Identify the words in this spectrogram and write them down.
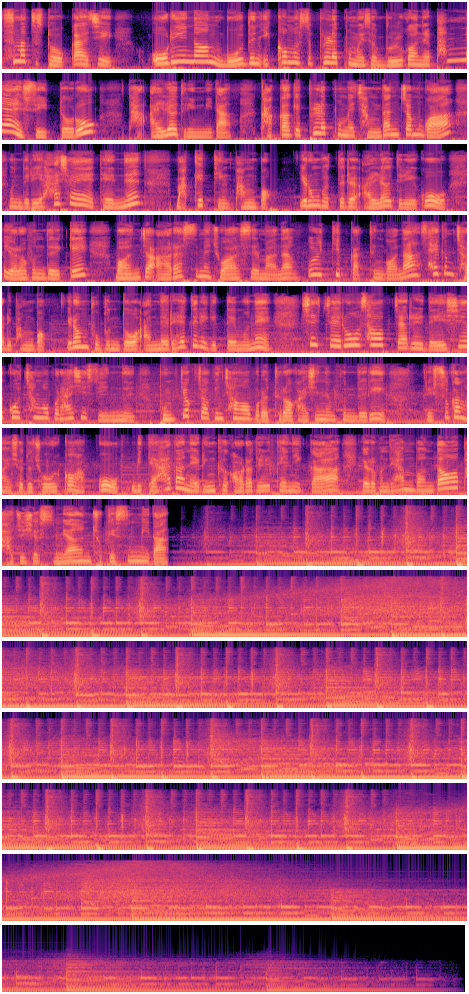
Smart Store까지 all-in-one 모든 이커머스 플랫폼에서 물건을 판매할 수 있도록 다 알려드립니다. 각각의 플랫폼의 장단점과 분들이 하셔야 되는 마케팅 방법 이런 것들을 알려드리고 여러분들께 먼저 알았으면 좋았을 만한 꿀팁 같은 거나 세금 처리 방법 이런 부분도 안내를 해드리기 때문에 실제로 사업자를 내시고 창업을 하실 수 있는 본격적인 창업으로 들어가시는 분들이 수강하셔도 좋을 것 같고 밑에 하단에 링크 걸어 드릴 테니까 여러분들 한 번 더 봐주셨으면 좋겠습니다.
